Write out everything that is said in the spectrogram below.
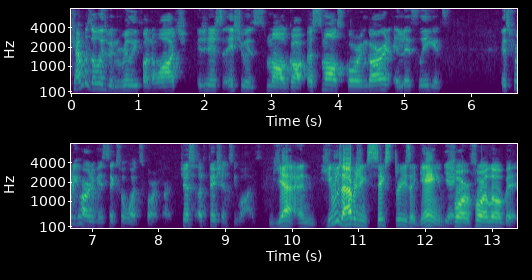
Kemba's always been really fun to watch. It's just the issue is small guard, a small scoring guard in this league. It's it's pretty hard to be a six foot one scoring guard, just efficiency wise. Yeah, and he was averaging six threes a game Yeah. for for a little bit.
